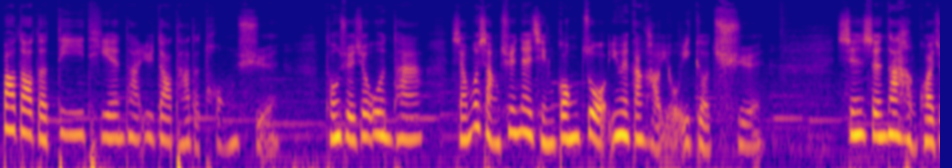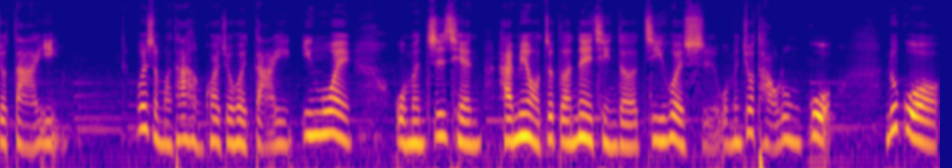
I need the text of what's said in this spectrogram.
报道的第一天，他遇到他的同学。同学就问他想不想去内勤工作，因为刚好有一个缺。先生他很快就答应。为什么他很快就会答应？因为我们之前还没有这个内勤的机会时，我们就讨论过，如果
